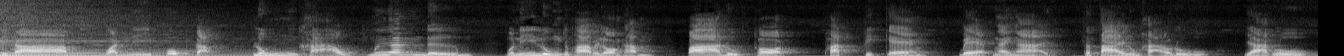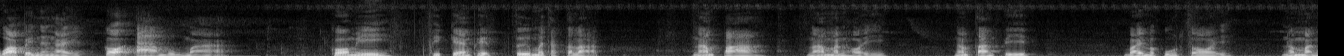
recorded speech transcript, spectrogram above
วัสดีครับ วันนี้พบกับลุงขาวเหมือนเดิม วันนี้ลุงจะพาไปลองทำปลาดุกทอด ผัดพริกแกงแบบง่ายๆ สไตล์ลุงขาวดู อยากรู้ว่าเป็นยังไงก็ตามลุงมา ก็มีพริกแกงเผ็ดซื้อมาจากตลาด น้ำปลา น้ำมันหอย น้ำตาลปี๊บ ใบมะกรูดซอย น้ำมัน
